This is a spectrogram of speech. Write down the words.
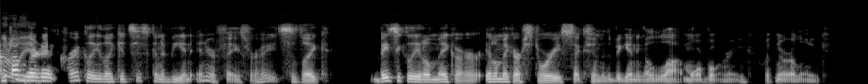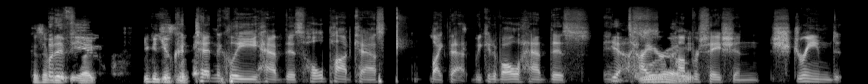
I'm totally learning it correctly, like it's just going to be an interface, right? So like basically, it'll make our it'll make our stories section in the beginning a lot more boring with Neuralink. Because But if you- like you could You could look at it. technically have this whole podcast like that. We could have all had this Yes. entire Right. conversation streamed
